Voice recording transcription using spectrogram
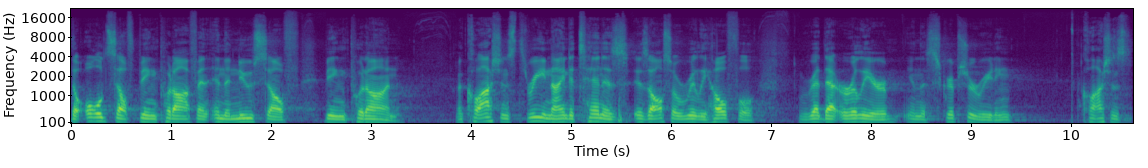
the old self being put off and, and the new self being put on. Now, Colossians 3 9 to 10 is, is also really helpful. We read that earlier in the scripture reading. Colossians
